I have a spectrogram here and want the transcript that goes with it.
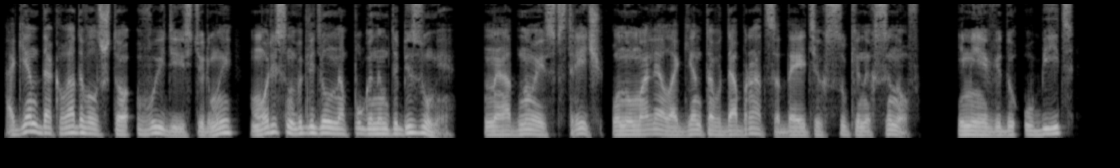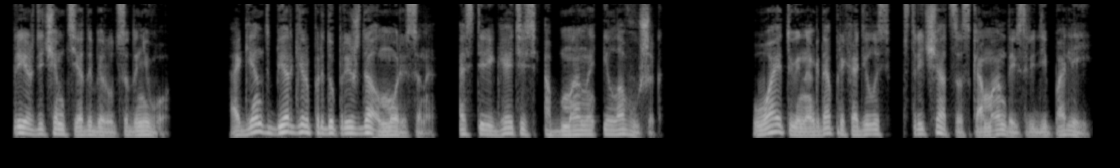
Агент докладывал, что, выйдя из тюрьмы, Моррисон выглядел напуганным до безумия, на одной из встреч он умолял агентов добраться до этих сукиных сынов, имея в виду убийц, прежде чем те доберутся до него. Агент Бергер предупреждал Моррисона, остерегайтесь обмана и ловушек. Уайту иногда приходилось встречаться с командой среди полей,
